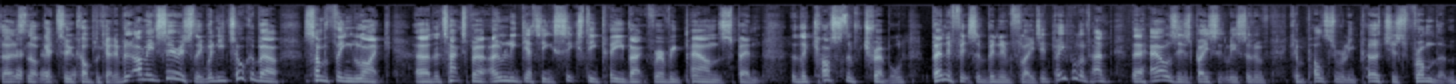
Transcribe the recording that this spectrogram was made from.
let's not get too complicated. But I mean, seriously, when you talk about something like uh, the taxpayer only getting 60p back for every pound spent, the costs have trebled, benefits have been inflated, people have had their houses basically sort of compulsorily purchased from them,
